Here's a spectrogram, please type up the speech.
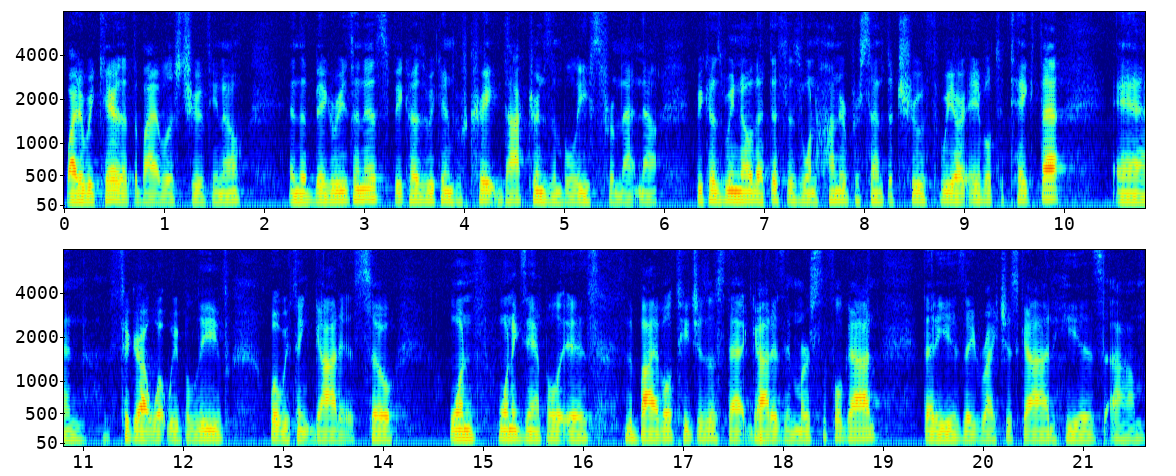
why do we care that the Bible is truth, you know? And the big reason is because we can create doctrines and beliefs from that now. Because we know that this is 100% the truth. We are able to take that and figure out what we believe, what we think God is. So, one, one example is the Bible teaches us that God is a merciful God, that He is a righteous God, He is um,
